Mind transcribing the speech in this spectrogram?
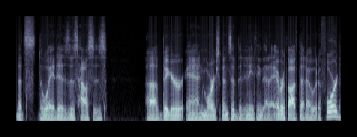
That's the way it is. This house is uh, bigger and more expensive than anything that I ever thought that I would afford.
